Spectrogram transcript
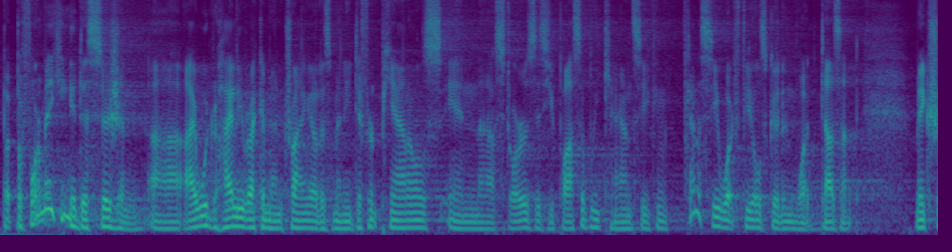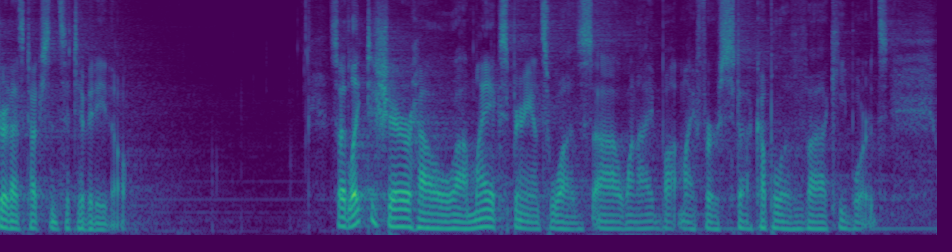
But before making a decision, uh, I would highly recommend trying out as many different pianos in uh, stores as you possibly can so you can kind of see what feels good and what doesn't. Make sure it has touch sensitivity though. So I'd like to share how uh, my experience was uh, when I bought my first uh, couple of uh, keyboards.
